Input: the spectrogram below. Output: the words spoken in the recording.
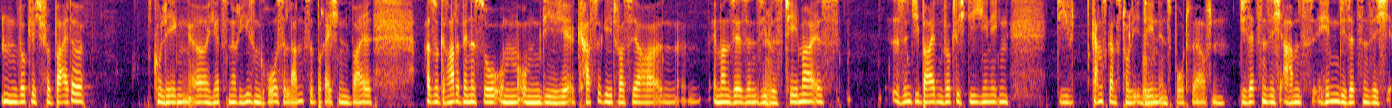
wirklich für beide Kollegen äh, jetzt eine riesengroße Lanze brechen, weil also gerade wenn es so um, um die Kasse geht, was ja immer ein sehr sensibles ja. Thema ist, sind die beiden wirklich diejenigen, die ganz, ganz tolle Ideen mhm. ins Boot werfen. Die setzen sich abends hin, die setzen sich,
